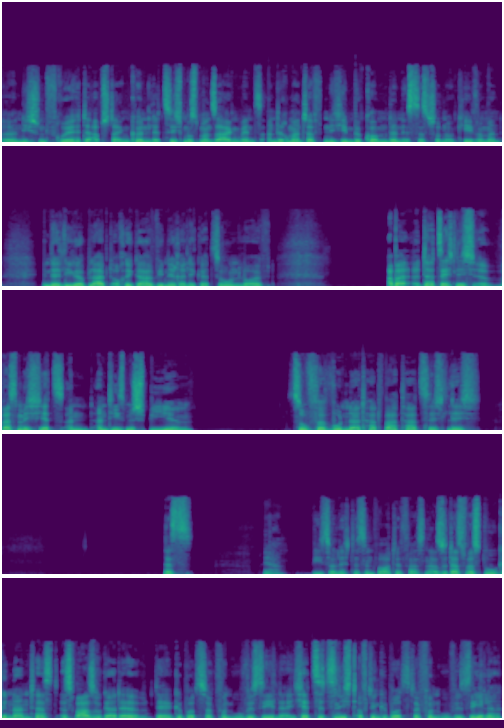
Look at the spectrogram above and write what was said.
äh, nicht schon früher hätte absteigen können. Letztlich muss man sagen, wenn es andere Mannschaften nicht hinbekommen, dann ist das schon okay, wenn man in der Liga bleibt, auch egal wie eine Relegation läuft. Aber äh, tatsächlich, äh, was mich jetzt an, an diesem Spiel so verwundert hat, war tatsächlich, dass, ja, wie soll ich das in Worte fassen? Also das, was du genannt hast, es war sogar der, der Geburtstag von Uwe Seeler. Ich hätte es jetzt nicht auf den Geburtstag von Uwe Seeler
